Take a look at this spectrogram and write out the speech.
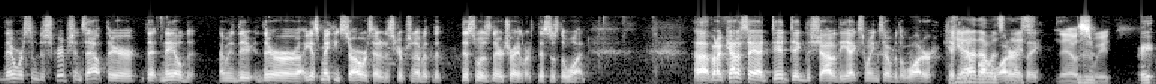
there were some descriptions out there that nailed it. I mean, there there are. I guess making Star Wars had a description of it that this was their trailer. This was the one. Uh, but I'd kind of say I did dig the shot of the X-wings over the water, kicking Yeah, up that all the was water nice. as they. Yeah, it was Mhm. sweet. Great.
